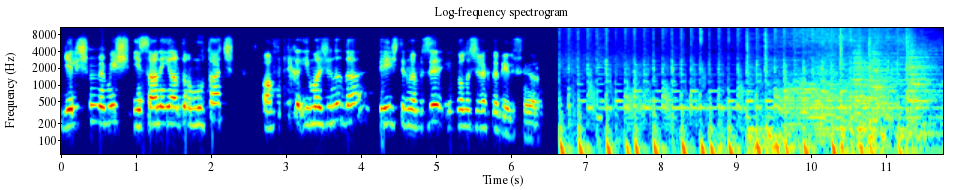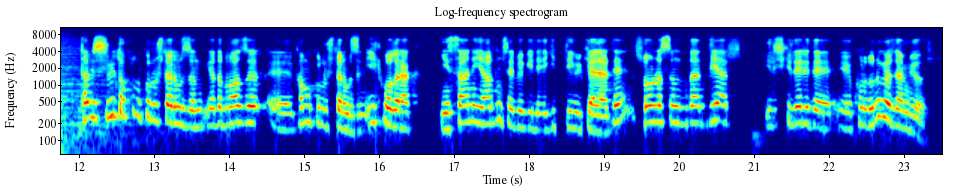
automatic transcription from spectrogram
gelişmemiş, insanın yardıma muhtaç Afrika imajını da değiştirmemize yol açacaktır diye düşünüyorum. Tabii sivil toplum kuruluşlarımızın ya da bazı e, kamu kuruluşlarımızın ilk olarak insani yardım sebebiyle gittiği ülkelerde sonrasında diğer ilişkileri de e, kurduğunu gözlemliyoruz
